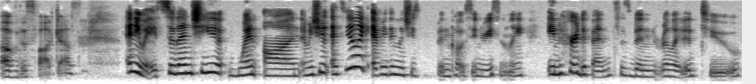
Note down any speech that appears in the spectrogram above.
of this podcast. Anyways, so then she went on. I mean, she. I feel like everything that she's been posting recently, in her defense, has been related to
